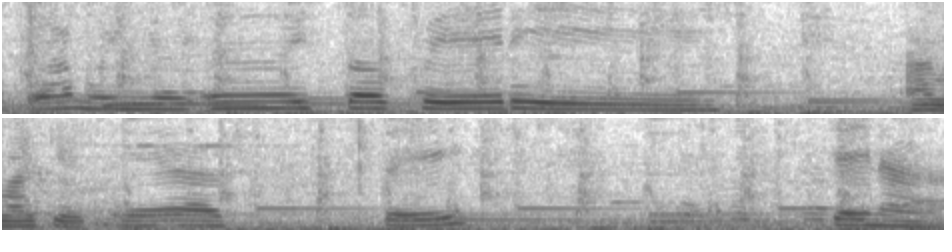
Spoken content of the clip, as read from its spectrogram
đẹp quá mọi người ơi So pretty I like it. Yes See Jaina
